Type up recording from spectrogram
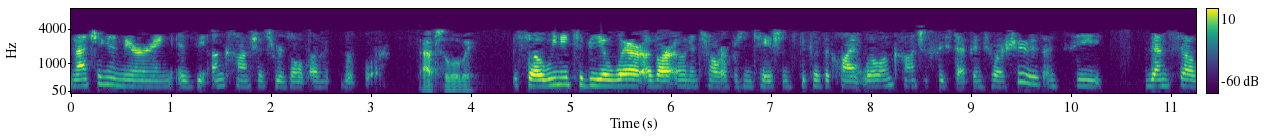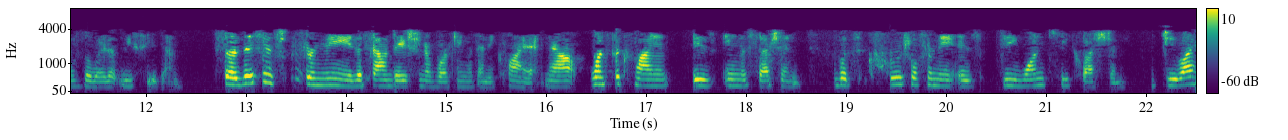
Matching and mirroring is the unconscious result of rapport. Absolutely. So we need to be aware of our own internal representations because the client will unconsciously step into our shoes and see themselves the way that we see them. So this is for me the foundation of working with any client. Now, once the client is in the session, what's crucial for me is the one key question. Do I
